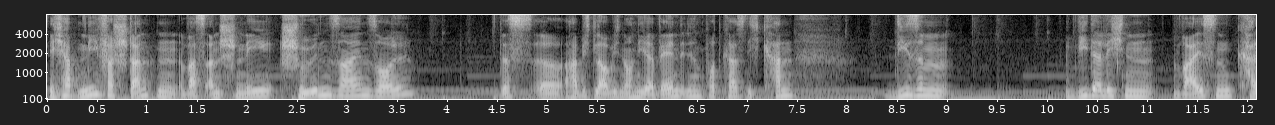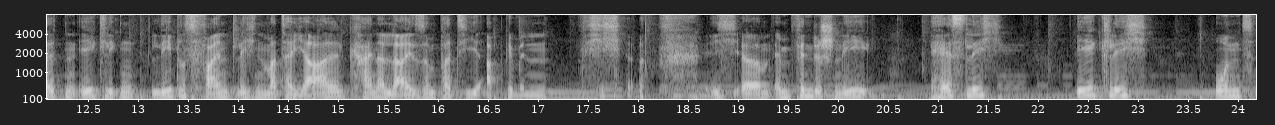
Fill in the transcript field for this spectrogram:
ich habe nie verstanden, was an Schnee schön sein soll. Das äh, habe ich, glaube ich, noch nie erwähnt in diesem Podcast. Ich kann diesem widerlichen, weißen, kalten, ekligen, lebensfeindlichen Material keinerlei Sympathie abgewinnen. Ich, ich äh, empfinde Schnee hässlich, eklig und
